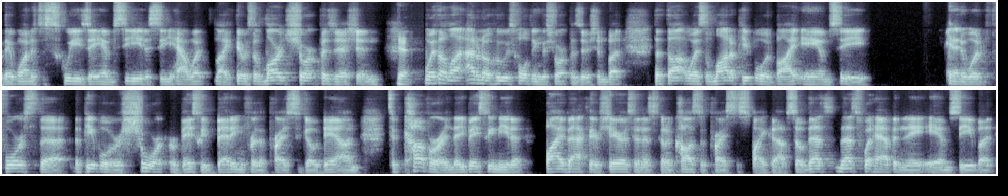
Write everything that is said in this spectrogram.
they wanted to squeeze AMC to see how it, like there was a large short position yeah. with a lot, I don't know who was holding the short position, but the thought was a lot of people would buy AMC and it would force the the people who are short or basically betting for the price to go down to cover and they basically need to buy back their shares and it's going to cause the price to spike up. So that's that's what happened in amc but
